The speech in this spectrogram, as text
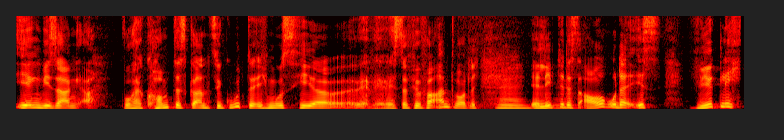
irgendwie sagen, ja, woher kommt das ganze Gute? Ich muss hier, wer ist dafür verantwortlich? Mhm. Erlebt ihr das auch oder ist wirklich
